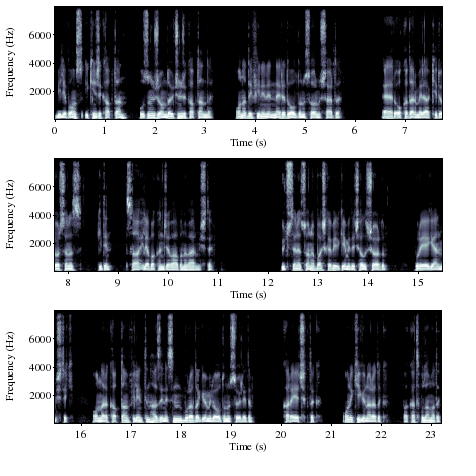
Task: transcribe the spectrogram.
Billy Bones ikinci kaptan, Uzun John da üçüncü kaptandı. Ona definenin nerede olduğunu sormuşlardı. Eğer o kadar merak ediyorsanız gidin sahile bakın cevabını vermişti. Üç sene sonra başka bir gemide çalışıyordum. Buraya gelmiştik. Onlara Kaptan Flint'in hazinesinin burada gömülü olduğunu söyledim. Karaya çıktık. 12 gün aradık. Fakat bulamadık.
